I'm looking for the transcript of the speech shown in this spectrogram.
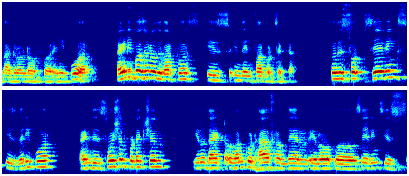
background of any poor, 90% of the workforce is in the informal sector. So the so savings is very poor and the social protection, you know, that one could have from their, you know, uh, savings is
